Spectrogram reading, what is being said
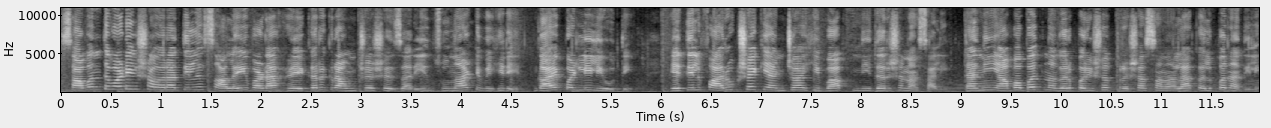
सावंतवाडी शहरातील सालईवाडा हेळकर ग्राउंडच्या शेजारी जुनाट विहिरीत गाय पडलेली होती. येथील फारुख शेख यांच्या ही बाब निदर्शनास आली. त्यांनी याबाबत नगर परिषद प्रशासनाला कल्पना दिली.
